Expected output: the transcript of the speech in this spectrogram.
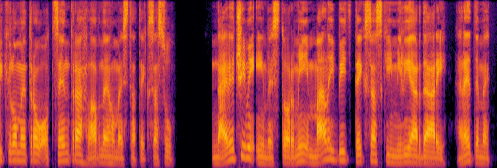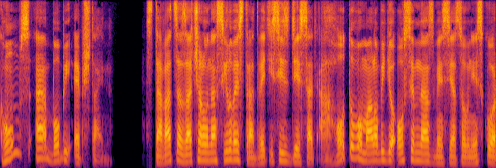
km od centra hlavného mesta Texasu. Najväčšími investormi mali byť texaskí miliardári Red McCombs a Bobby Epstein. Stavať sa začalo na Silvestra 2010 a hotovo malo byť o 18 mesiacov neskôr.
